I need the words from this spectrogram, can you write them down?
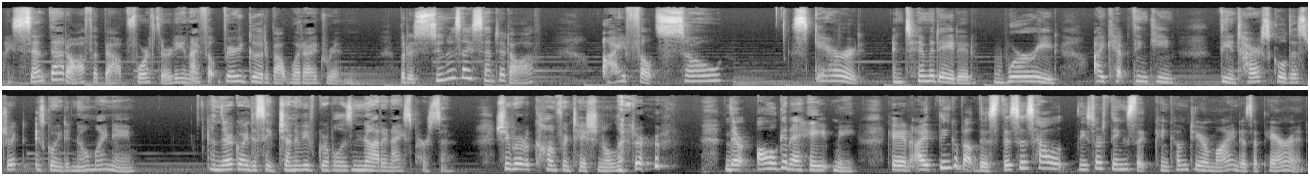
I sent that off about 4:30 and I felt very good about what I'd written. But as soon as I sent it off, I felt so scared, intimidated, worried. I kept thinking the entire school district is going to know my name and they're going to say Genevieve Gribble is not a nice person. She wrote a confrontational letter. they're all going to hate me. Okay, and I think about this. This is how these are things that can come to your mind as a parent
